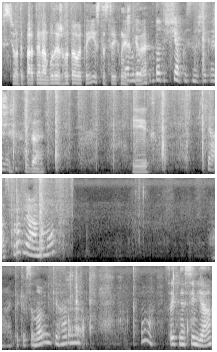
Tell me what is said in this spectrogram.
Все, тепер ти нам будеш готувати їсти з цієї Я буду да? готувати ще вкусніше, як раніше. Да. І Зараз проглянемо. Ой, таке все новеньке, гарне. О, це їхня сім'я.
